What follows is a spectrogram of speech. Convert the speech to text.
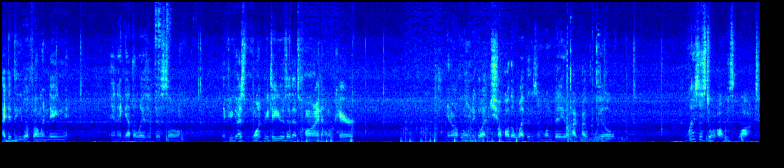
I did the UFO ending, and I got the laser pistol. If you guys want me to use it, that's fine. I don't care. You know, if you want to go ahead and show all the weapons in one video, I, I will. Why is this door always locked?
